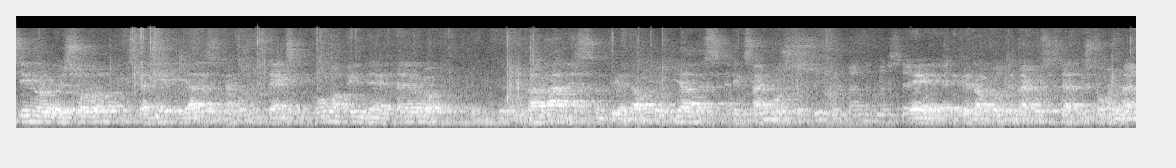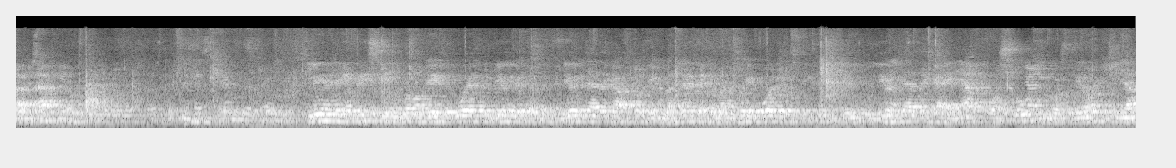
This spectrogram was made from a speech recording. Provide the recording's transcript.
Σύνολο εσόδων 62.166,57 ευρώ. Δαπάνες 38.463,40 Κλείνεται η κρίση οικονομικού έτου 2018 και μεταφέρεται χρηματικό υπόλοιπο στην κρίση του 2019 ποσού 23.203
